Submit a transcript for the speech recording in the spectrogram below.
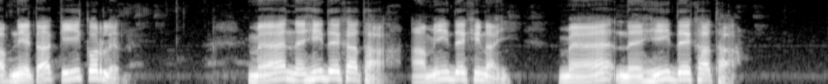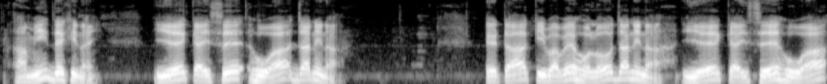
আপনি এটা কি করলেন मैं नहीं देखा था আমি দেখি নাই मैं नहीं देखा था আমি দেখি নাই ইয়ে কাইসে হুয়া জানি না। এটা কীভাবে হলো জানি না। ইয়ে কাইসে হুয়া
